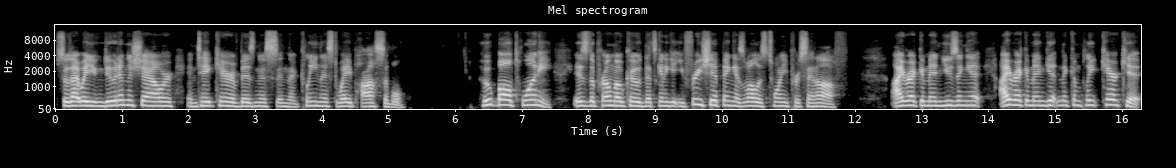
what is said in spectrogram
So that way you can do it in the shower and take care of business in the cleanest way possible. Hoopball20 is the promo code that's going to get you free shipping as well as 20% off. I recommend using it. I recommend getting the complete care kit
